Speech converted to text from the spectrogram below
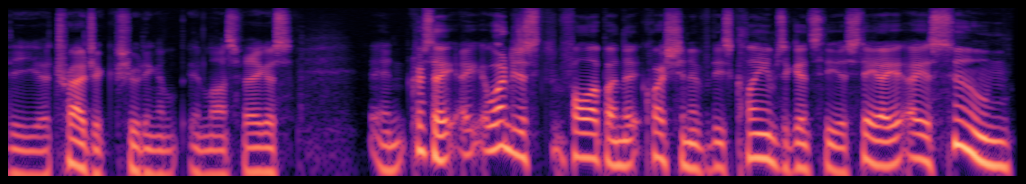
the uh, tragic shooting in, in, Las Vegas. And Chris, I, I wanted to just follow up on the question of these claims against the estate. I, I assume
